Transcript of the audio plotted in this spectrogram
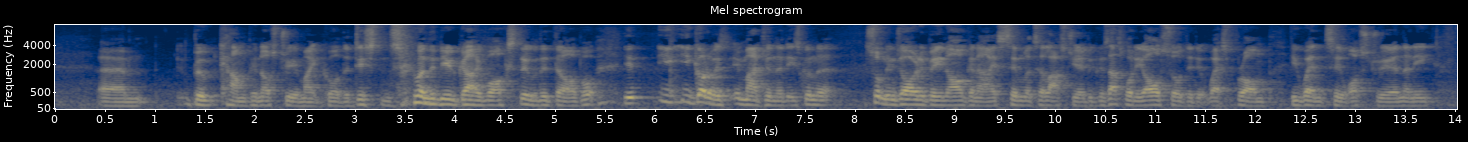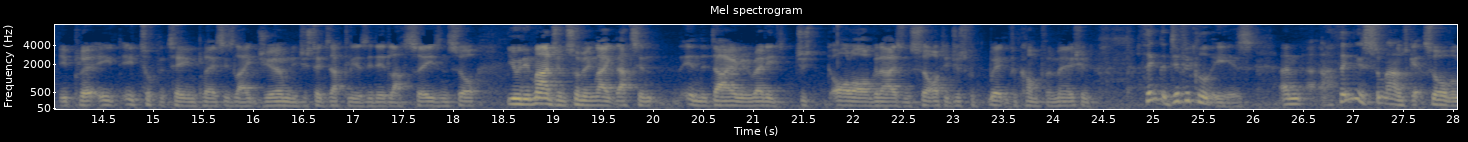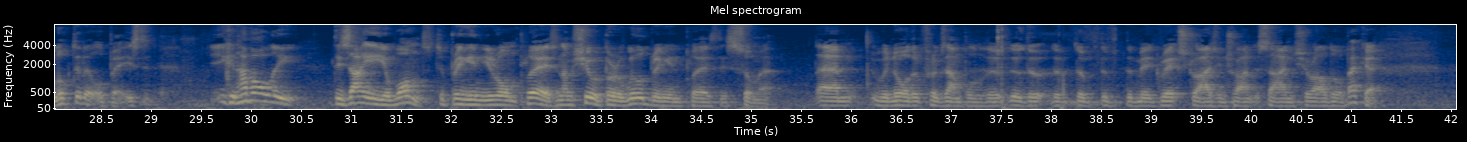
um, boot camp in Austria might go the distance when the new guy walks through the door. But you you, you got to imagine that he's going to something's already been organised similar to last year because that's what he also did at West Brom. He went to Austria and then he he, play, he he took the team places like Germany just exactly as he did last season. So you would imagine something like that's in in the diary ready, just all organised and sorted, just for, waiting for confirmation. I think the difficulty is, and I think this sometimes gets overlooked a little bit, is that you can have all the desire you want to bring in your own players, and I'm sure Borough will bring in players this summer. Um, we know that, for example, the, the, the, the, the, the, they made great strides in trying to sign Sheraldo Becker.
